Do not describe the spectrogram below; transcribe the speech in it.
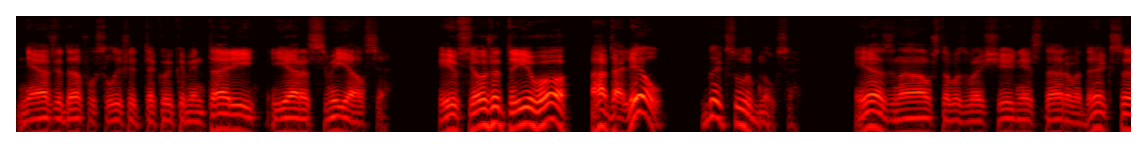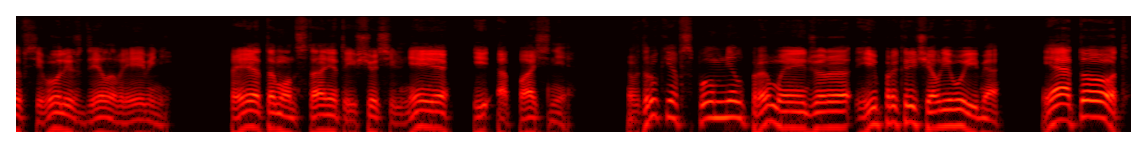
Не ожидав услышать такой комментарий, я рассмеялся. «И все же ты его одолел?» Декс улыбнулся. Я знал, что возвращение старого Декса всего лишь дело времени. При этом он станет еще сильнее и опаснее. Вдруг я вспомнил про Мейджора и прокричал его имя. «Я тут!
